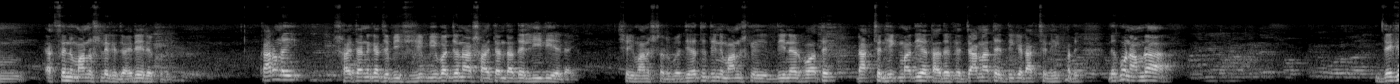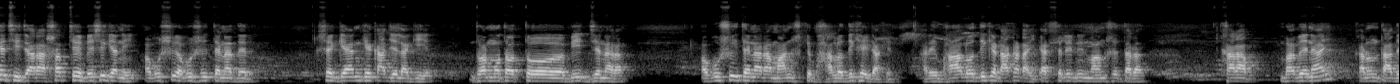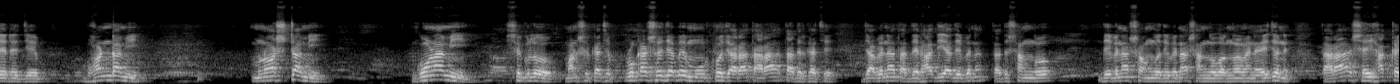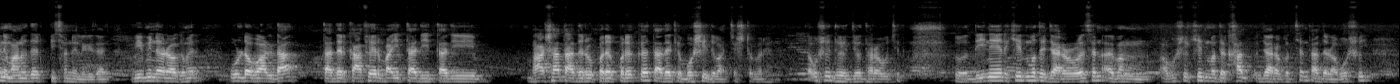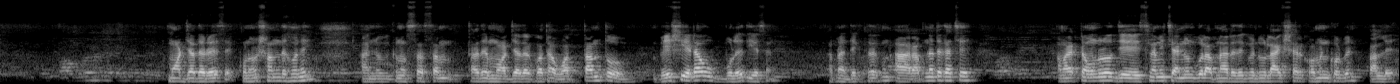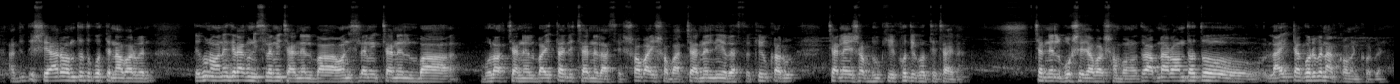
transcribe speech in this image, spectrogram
এক মানুষ লেগে যায়, রে করে। কারণ এই শয়তানের কাছে বিপজ্জন আর শয়তান তাদের লিলিয়ে দেয়। সেই মানুষটার উপরে। যেহেতু তিনি মানুষকে দিনের পথে ডাকছেন হিকমা দিয়ে, তাদেরকে জান্নাতের দিকে ডাকছেন হিকমা দিয়ে। দেখুন, আমরা দেখেছি যারা সবচেয়ে বেশি জ্ঞানী, অবশ্যই অবশ্যই তেনাদের সে জ্ঞানকে কাজে লাগিয়ে ধর্মতত্ত্ববিদ যেনারা অবশ্যই তেনারা মানুষকে ভালো দিকেই ডাকেন। আর এই ভালো দিকে ডাকাটাই এক শ্রেণির মানুষের তারা খারাপভাবে নেয়, কারণ তাদের যে ভণ্ডামি, নষ্টামি গোঁড়ামি, সেগুলো মানুষের কাছে প্রকাশ হয়ে যাবে, মূর্খ যারা তারা তাদের কাছে যাবে না, তাদের হাদিয়া দেবে না, তাদের সঙ্গ দেবে না, সঙ্গ দেবে না সঙ্গভঙ্গ হবে না, এই জন্যে তারা সেই হাক্কানি মানুষদের পিছনে লেগে যায়। বিভিন্ন রকমের উল্টো পাল্টা তাদের কাফের বা ইত্যাদি ইত্যাদি ভাষা তাদের উপরে প্রয়োগ করে তাদেরকে বসিয়ে দেওয়ার চেষ্টা করে। অবশ্যই ধৈর্য ধরা উচিত। তো দিনের খিদমতে যারা রয়েছেন এবং অবশ্যই খিদমতে খাদ যারা করছেন, তাদের অবশ্যই মর্যাদা রয়েছে, কোনো সন্দেহ নেই। আর নবী সাসাম তাদের মর্যাদার কথা অত্যন্ত বেশি এটাও বলে দিয়েছেন। আপনারা দেখতে থাকুন। আর আপনাদের কাছে আমার একটা অনুরোধ যে ইসলামী চ্যানেলগুলো আপনারা দেখবেন, একটু লাইক শেয়ার কমেন্ট করবেন পারলে। আর যদি শেয়ার অন্তত করতে না পারবেন, দেখুন অনেকের এখন ইসলামী চ্যানেল বা অন ইসলামিক চ্যানেল বা ব্লগ চ্যানেল বা ইত্যাদি চ্যানেল আছে। সবাই সবার চ্যানেল নিয়ে ব্যস্ত, কেউ কারোর চ্যানেলে সব ঢুকিয়ে ক্ষতি করতে চায় না। চ্যানেল বসে যাওয়ার সম্ভাবনা। তো আপনারা অন্তত লাইকটা করবেন আর কমেন্ট করবেন।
